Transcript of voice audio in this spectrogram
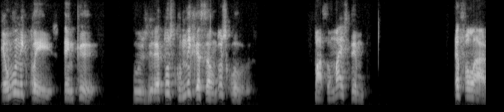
é o único país em que os diretores de comunicação dos clubes passam mais tempo a falar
